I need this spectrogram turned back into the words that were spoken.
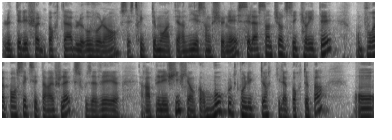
le téléphone portable au volant, c'est strictement interdit et sanctionné. C'est la ceinture de sécurité. On pourrait penser que c'est un réflexe. Vous avez rappelé les chiffres. Il y a encore beaucoup de conducteurs qui ne la portent pas. On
